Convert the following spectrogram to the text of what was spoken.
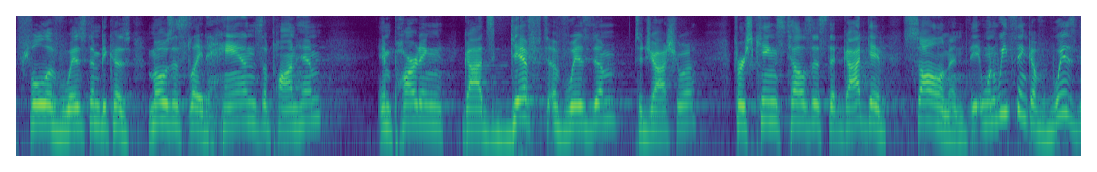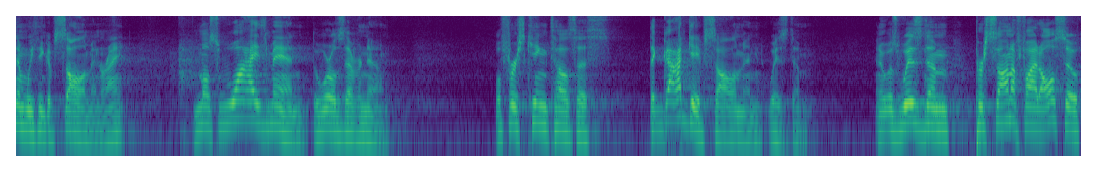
full of wisdom because Moses laid hands upon him, imparting God's gift of wisdom to Joshua. First Kings tells us that God gave Solomon, when we think of wisdom, we think of Solomon, right? The most wise man the world's ever known. Well, First King tells us that God gave Solomon wisdom. And it was wisdom personified also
